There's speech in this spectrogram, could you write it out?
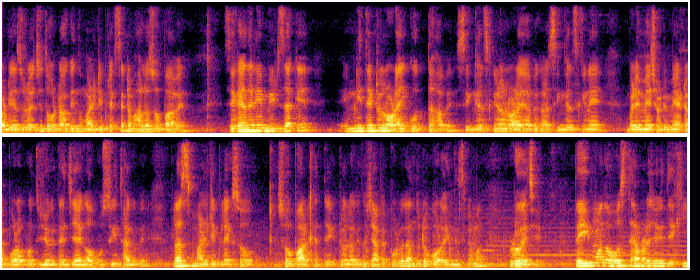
অডিয়েন্স রয়েছে, তো ওটাও কিন্তু মাল্টিপ্লেক্সে একটা ভালো শো পাবে। সেখানে দাঁড়িয়ে মির্জাকে এমনিতে একটা লড়াই করতে হবে সিঙ্গেল স্ক্রিনেও লড়াই হবে, কারণ সিঙ্গেল স্ক্রিনে বেড়ে মেয়ে, ছোটো মেয়ে একটা বড় প্রতিযোগিতার জায়গা অবশ্যই থাকবে। প্লাস মাল্টিপ্লেক্সও শো পাওয়ার ক্ষেত্রে একটু হলেও কিন্তু চাপে পড়বে, কারণ দুটো বড় হিন্দি সিনেমা রয়েছে। তো এই মতো অবস্থায় আমরা যদি দেখি,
